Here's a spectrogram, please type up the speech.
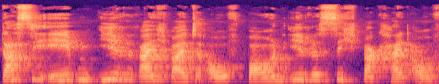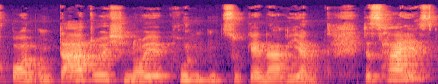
dass sie eben ihre Reichweite aufbauen, ihre Sichtbarkeit aufbauen, um dadurch neue Kunden zu generieren. Das heißt,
